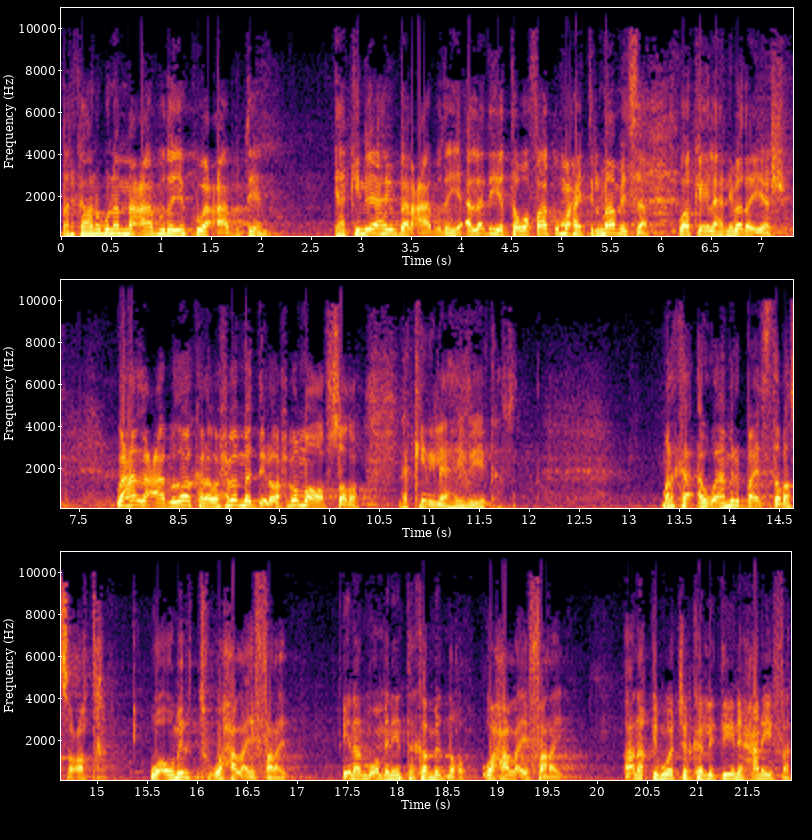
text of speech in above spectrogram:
marka aniguna ma caabudaya kuwa caabudeen. Laakiin ilaahay baan caabudaya. Alladii yatawafaakum waxay tilmaamaysaa waa ka ilaahnimada yeesha waxaan la caabudoo kale waxba ma dilo waxba ma oofsado. Laakiin ilaahay bay kaas marka awaamir baa isdaba socota. Wa umirtu waxa la ifaray inaan mu'miniinta ka mid noqdo waxa la ifaray an aqim wajhaka lidiini xaniifan.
